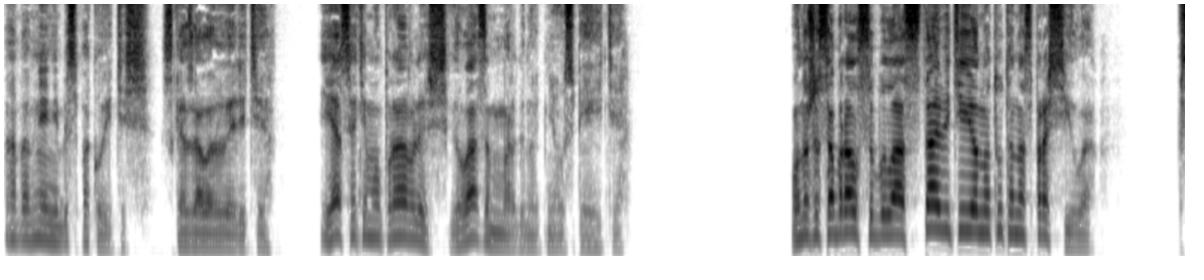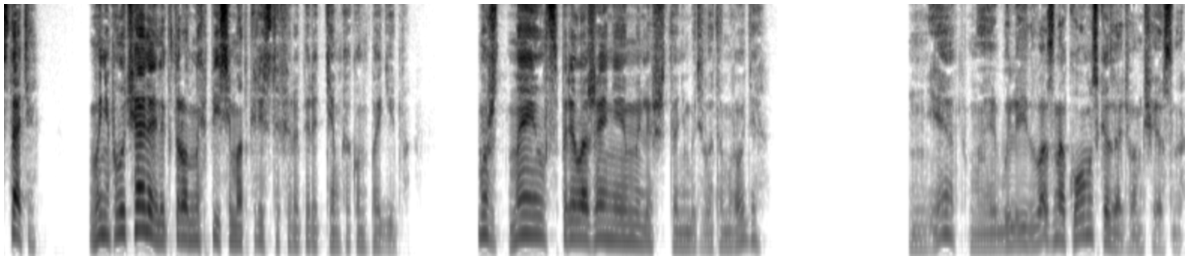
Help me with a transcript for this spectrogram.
«Обо мне не беспокойтесь», — сказала Верити. «Я с этим управлюсь, глазом моргнуть не успеете». Он уже собрался было оставить ее, но тут она спросила. «Кстати, вы не получали электронных писем от Кристофера перед тем, как он погиб? Может, мейл с приложением или что-нибудь в этом роде?» «Нет, мы были едва знакомы, сказать вам честно.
